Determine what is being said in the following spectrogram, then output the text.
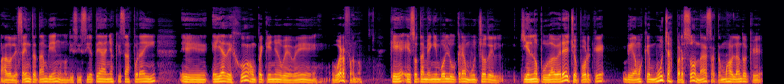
adolescente también, unos 17 años quizás por ahí, eh, ella dejó a un pequeño bebé huérfano, que eso también involucra mucho del quién lo pudo haber hecho, porque digamos que muchas personas, estamos hablando que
